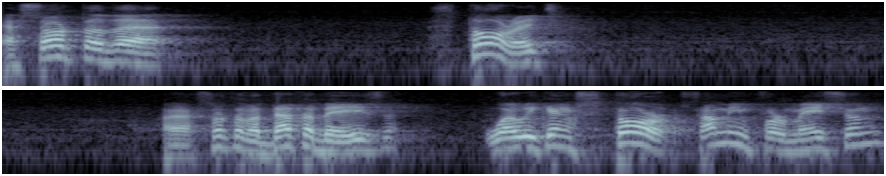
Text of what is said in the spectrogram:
a sort of a storage, a sort of a database where we can store some information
